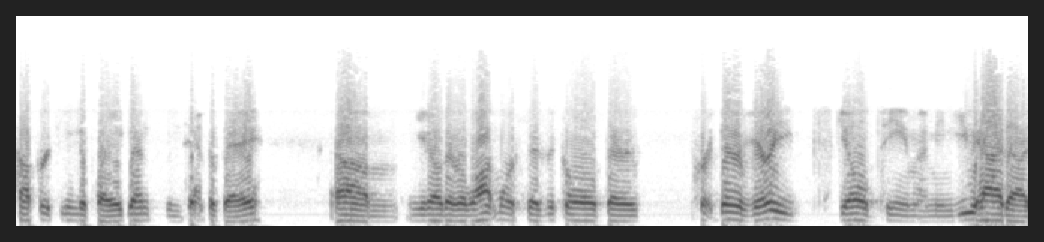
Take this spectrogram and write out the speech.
tougher team to play against than Tampa Bay. Um, you know, they're a lot more physical. They're they're a very skilled team. I mean, you had uh,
